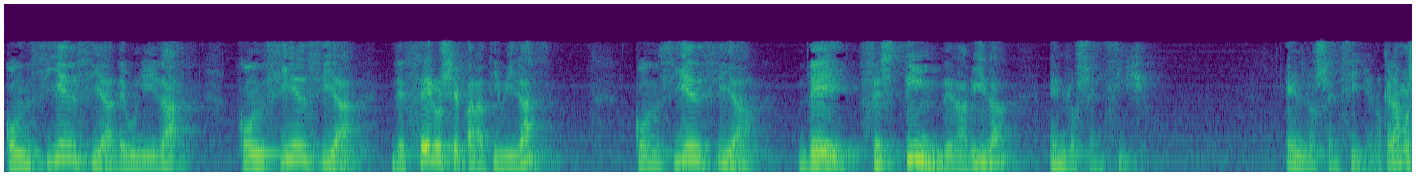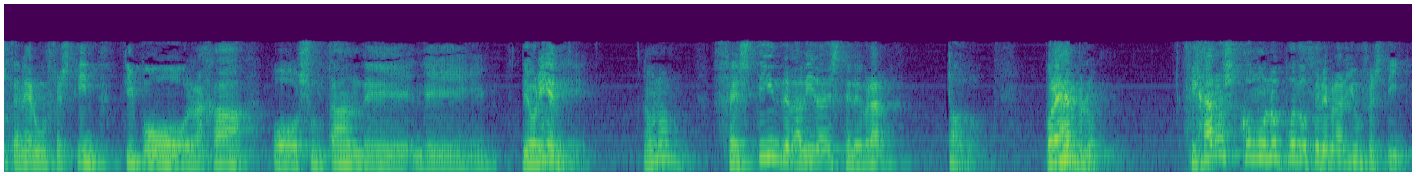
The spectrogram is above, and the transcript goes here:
Conciencia de unidad, conciencia de cero separatividad, conciencia de festín de la vida en lo sencillo. En lo sencillo. No queramos tener un festín tipo Rajá o Sultán de, de Oriente. No, no. Festín de la vida es celebrar todo. Por ejemplo, fijaros cómo no puedo celebrar yo un festín.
